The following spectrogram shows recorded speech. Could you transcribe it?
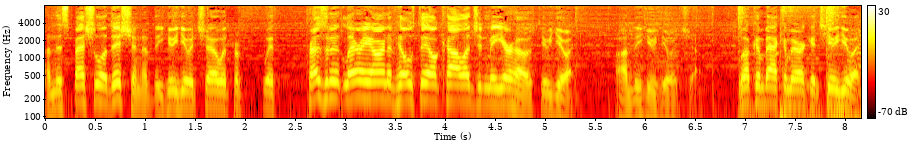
on this special edition of the Hugh Hewitt Show with, with President Larry Arnn of Hillsdale College and me, your host, Hugh Hewitt, on the Hugh Hewitt Show. Welcome back, America. It's Hugh Hewitt,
